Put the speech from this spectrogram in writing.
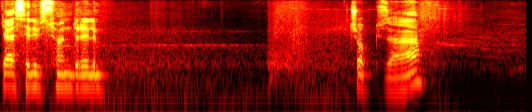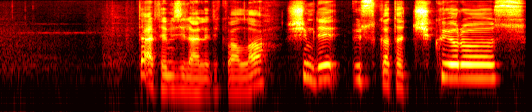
Gel seni bir söndürelim. Çok güzel. Tertemiz ilerledik valla. Şimdi üst kata çıkıyoruz.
